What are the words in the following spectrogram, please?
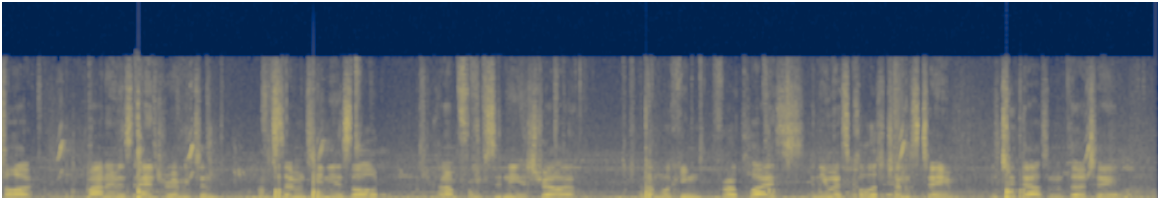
Hello, my name is Andrew Riminton. I'm 17 years old and I'm from Sydney, Australia. And I'm looking for a place in US college tennis team in 2013.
